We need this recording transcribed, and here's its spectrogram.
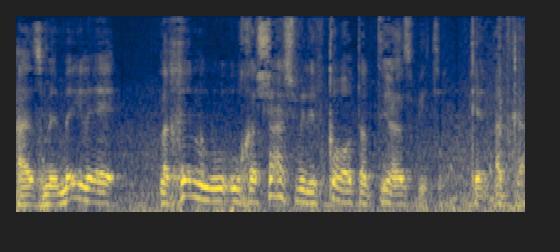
אז ממילא, לכן הוא, הוא חשש מלבכות על תירס ביטי. כן, עד כאן.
